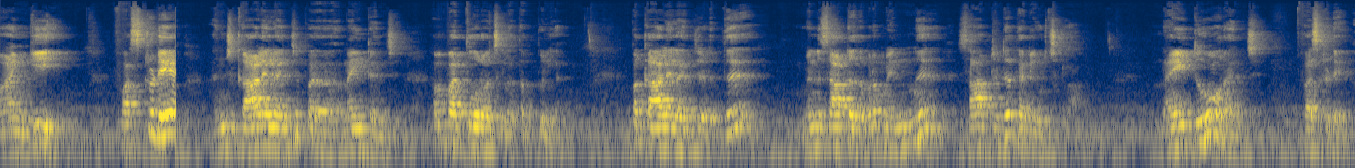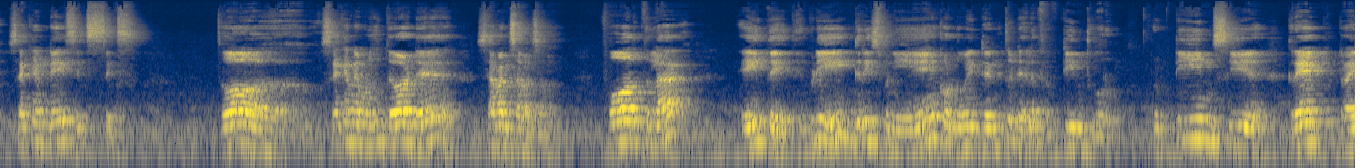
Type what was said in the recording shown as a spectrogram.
வாங்கி ஃபஸ்ட்டு டே அஞ்சு காலையில் அஞ்சு இப்போ நைட் அஞ்சு. அப்போ பத்து ஊற வச்சுக்கலாம் தப்பு இல்லை. இப்போ காலையில் அஞ்சு எடுத்து மென்று சாப்பிட்டதுக்கப்புறம் மென்று சாப்பிட்டுட்டு தண்ணி குடிச்சிக்கலாம். நைட்டும் ஒரு அஞ்சு. First day second day six six தோ செகண்ட் டே வந்து third day seven seven seven ஃபோர்த்தில் எயித் எயித் இப்படி இன்க்ரீஸ் பண்ணியே கொண்டு போய் டென்த்து டேல ஃபிஃப்டீன்த் வரும். ஃபிஃப்டீன் சி கிரேப் ட்ரை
